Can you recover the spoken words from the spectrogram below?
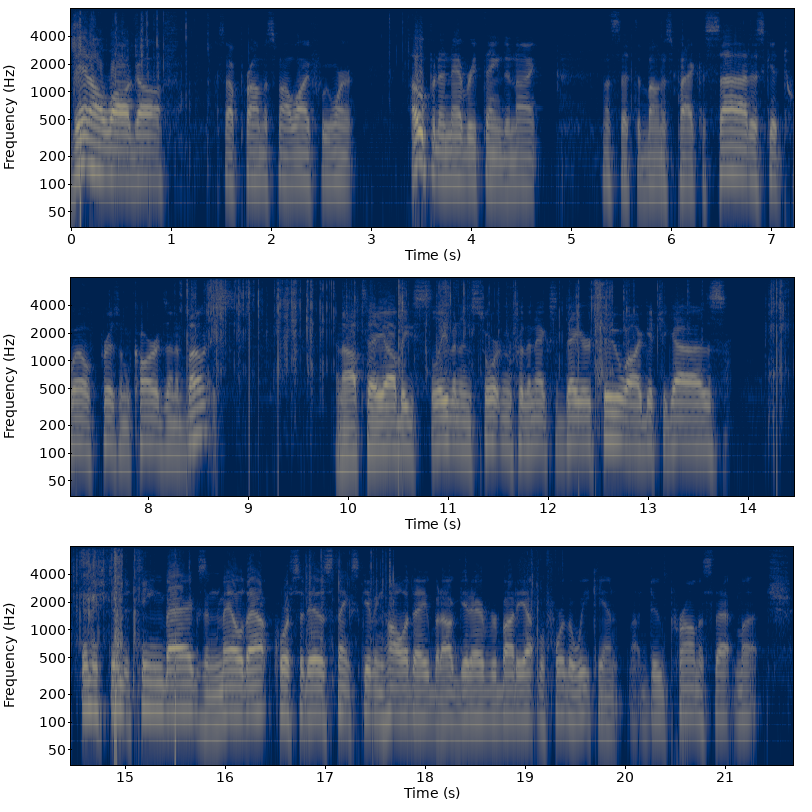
Then I'll log off because I promised my wife we weren't opening everything tonight. Let's set the bonus pack aside. Let's get 12 Prism cards and a bonus. And I'll tell you, I'll be sleeving and sorting for the next day or two while I get you guys finished into team bags and mailed out. Of course, it is Thanksgiving holiday, but I'll get everybody out before the weekend. I do promise that much.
